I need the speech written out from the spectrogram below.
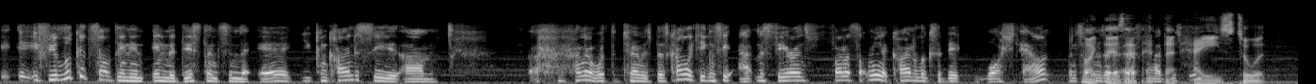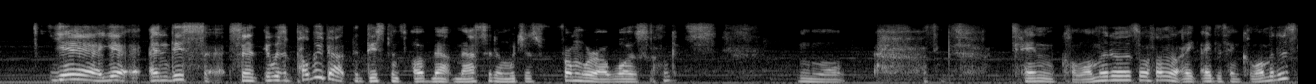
if you look at something in, in the distance in the air, you can kind of see um, I don't know what the term is, but it's kind of like you can see atmosphere in front of something. It kind of looks a bit washed out. And like there's that, that, that haze to it. Yeah, yeah. And this, so it was probably about the distance of Mount Macedon, which is from where I was. I think it's, well, I think 10 kilometers or something, or 8, 8 to 10 kilometers.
